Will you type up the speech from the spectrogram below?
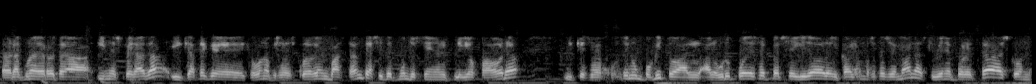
La verdad que una derrota inesperada y que hace que, bueno que se descuelguen bastante, a siete puntos tienen el playoff ahora y que se junten un poquito al, al grupo de ese perseguidor del que hablamos hace semanas, que viene por detrás, con,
